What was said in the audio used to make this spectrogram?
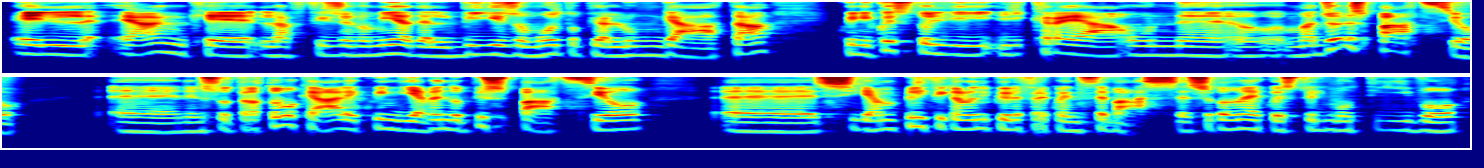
e, il- e anche la fisionomia del viso molto più allungata, quindi questo gli, gli crea un eh, maggiore spazio eh, nel suo tratto vocale, quindi avendo più spazio eh, si amplificano di più le frequenze basse. Secondo me questo è il motivo,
